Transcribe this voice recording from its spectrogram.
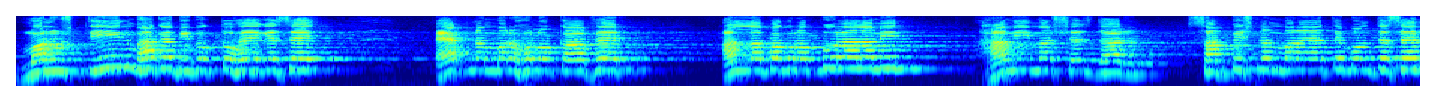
মানুষ তিন ভাগে বিভক্ত হয়ে গেছে। এক নম্বর হলো কাফের। আল্লাহ রব্বুল আলামিন হামিমা শেষদার ছাব্বিশ নম্বর আয়াতে বলতেছেন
